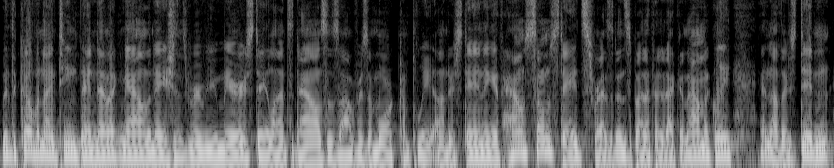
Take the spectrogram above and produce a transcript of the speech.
With the COVID 19 pandemic now in the nation's rearview mirror, Stateline's analysis offers a more complete understanding of how some states' residents benefited economically and others didn't,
